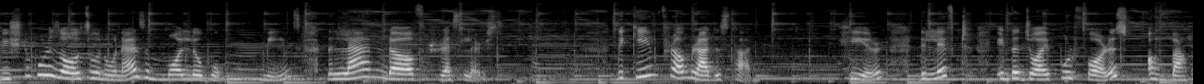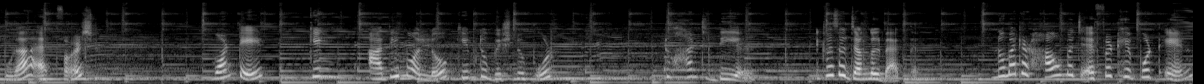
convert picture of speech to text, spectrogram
Vishnupur is also known as Mollobhum, means the land of wrestlers. They came from Rajasthan. Here, they lived in the Joypur forest of Bankura at first. One day, King Adi Mollo came to Bishnupur to hunt deer. It was a jungle back then. No matter how much effort he put in,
